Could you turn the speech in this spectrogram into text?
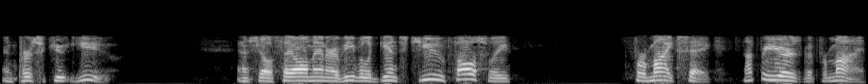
and persecute you and shall say all manner of evil against you falsely for my sake. Not for yours, but for mine.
